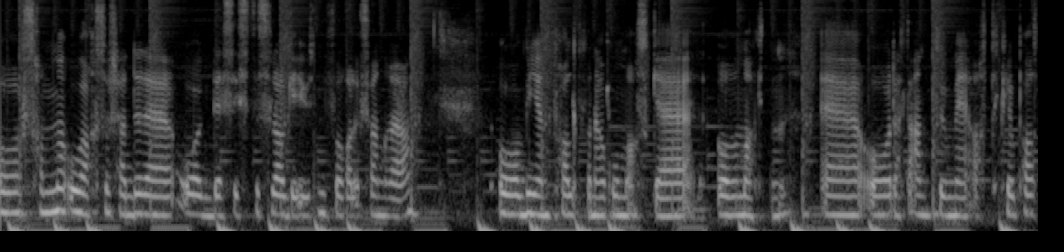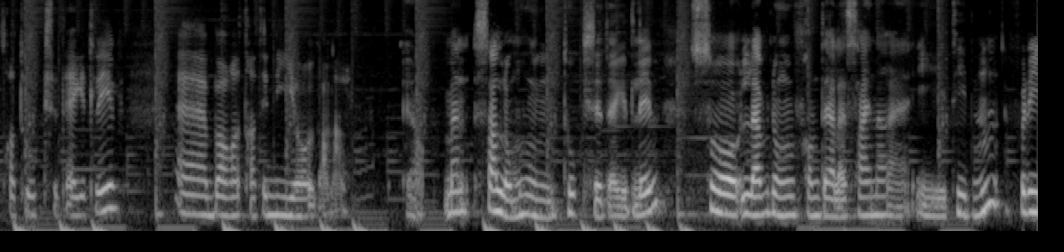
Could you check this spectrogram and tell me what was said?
og samme år så skjedde det òg det siste slaget utenfor Alexandria. Og byen falt for den romerske overmakten. Eh, og dette endte jo med at Kleopatra tok sitt eget liv eh, bare 39 år gammel. Ja, Men selv om hun tok sitt eget liv, så levde hun fremdeles seinere i tiden. Fordi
